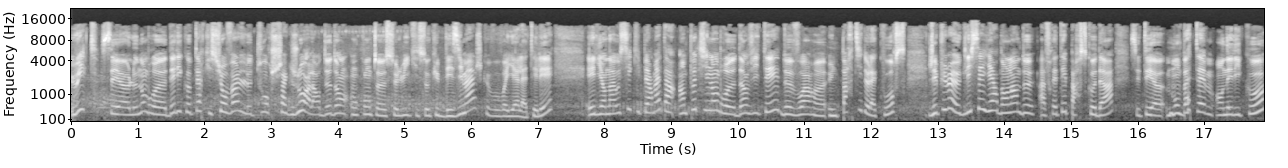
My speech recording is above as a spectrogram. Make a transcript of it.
8, c'est euh, le nombre d'hélicoptères qui survolent le tour chaque jour. Alors dedans, on compte euh, celui qui s'occupe des images que vous voyez à la télé. Et il y en a aussi qui permettent à un petit nombre d'invités de voir euh, une partie de la course. J'ai pu me glisser hier dans l'un d'eux, affrété par Skoda. C'était mon baptême en hélico.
